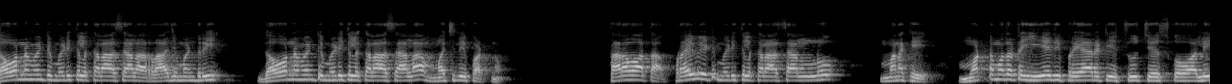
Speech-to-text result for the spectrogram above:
గవర్నమెంట్ మెడికల్ కళాశాల రాజమండ్రి గవర్నమెంట్ మెడికల్ కళాశాల మచిలీపట్నం. తర్వాత ప్రైవేట్ మెడికల్ కళాశాలల్లో మనకి మొట్టమొదట ఏది ప్రయారిటీ చూస్ చేసుకోవాలి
